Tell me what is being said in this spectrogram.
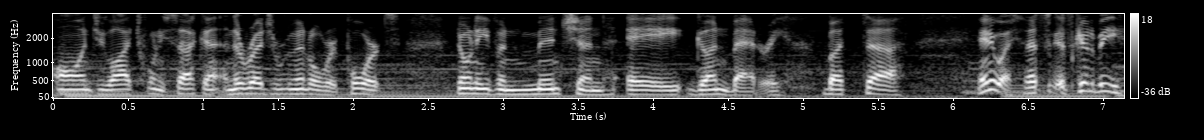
on July 22nd, and the regimental reports don't even mention a gun battery. But uh, anyway, that's it's going to be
